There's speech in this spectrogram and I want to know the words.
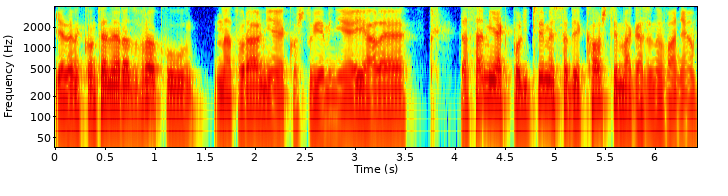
jeden kontener raz w roku naturalnie kosztuje mniej, ale czasami jak policzymy sobie koszty magazynowania,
